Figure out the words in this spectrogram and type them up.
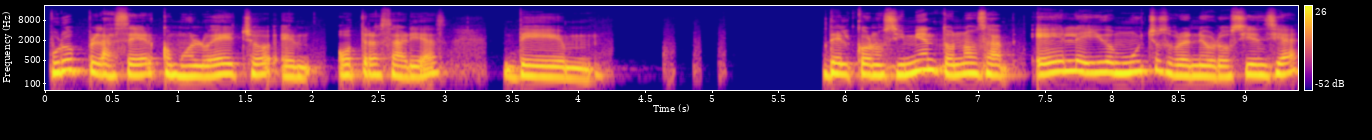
puro placer, como lo he hecho en otras áreas de del conocimiento, ¿no? O sea, he leído mucho sobre neurociencia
